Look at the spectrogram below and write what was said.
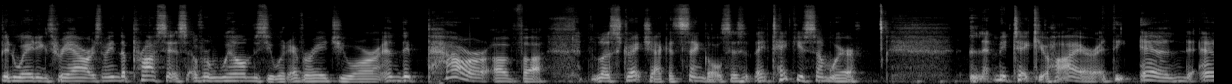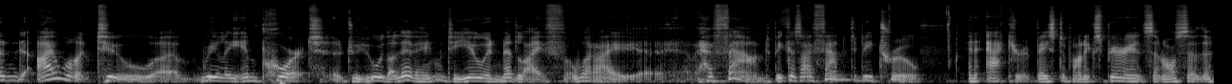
been waiting three hours. I mean, the process overwhelms you, whatever age you are. And the power of uh, the straitjacket singles is that they take you somewhere let me take you higher at the end. And I want to uh, really import to you, the living, to you in midlife, what I uh, have found, because I've found it to be true and accurate based upon experience and also the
